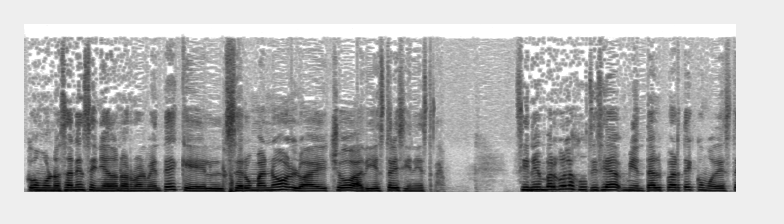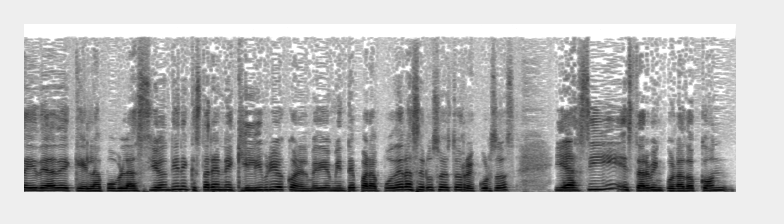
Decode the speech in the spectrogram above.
como nos han enseñado normalmente que el ser humano lo ha hecho a diestra y siniestra. Sin embargo, la justicia ambiental parte como de esta idea de que la población tiene que estar en equilibrio con el medio ambiente para poder hacer uso de estos recursos y así estar vinculado con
